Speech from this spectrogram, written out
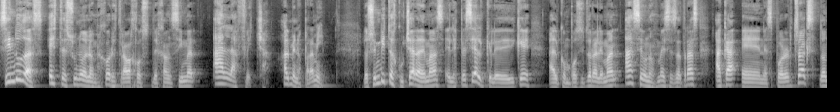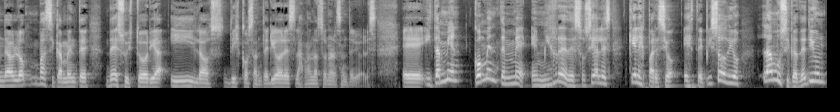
Sin dudas, este es uno de los mejores trabajos de Hans Zimmer a la fecha, al menos para mí. Los invito a escuchar además el especial que le dediqué al compositor alemán hace unos meses atrás, acá en Spoiler Tracks, donde hablo básicamente de su historia y los discos anteriores, las bandas sonoras anteriores. Eh, y también coméntenme en mis redes sociales qué les pareció este episodio, la música de Dune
